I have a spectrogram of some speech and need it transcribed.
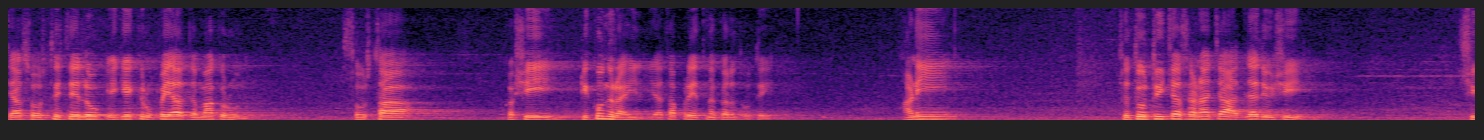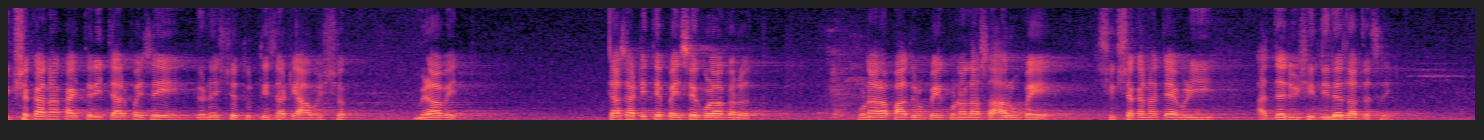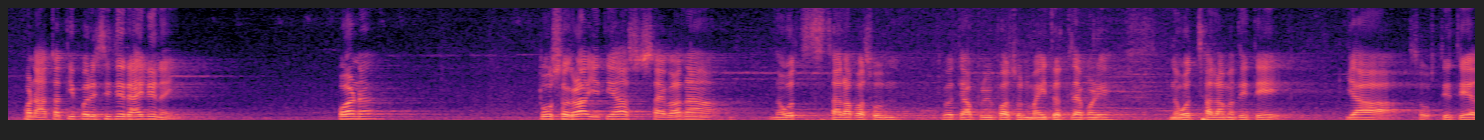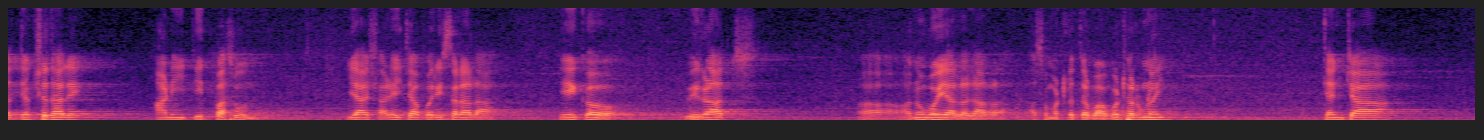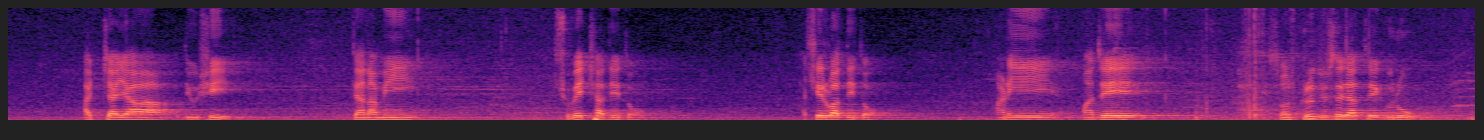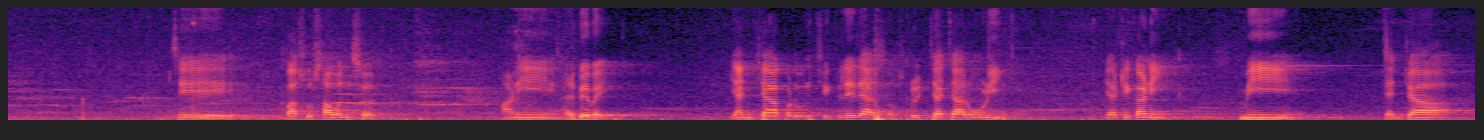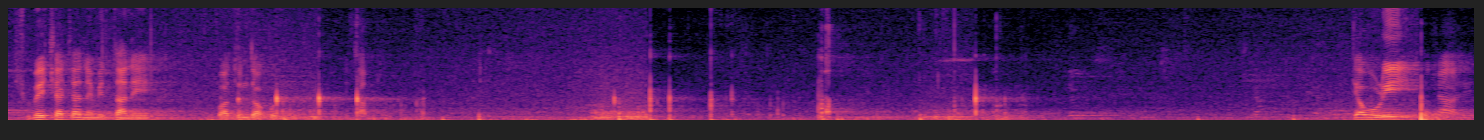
त्या संस्थेचे लोक एक एक रुपया जमा करून संस्था कशी टिकून राहील याचा प्रयत्न करत होते. आणि चतुर्थीच्या सणाच्या आदल्या दिवशी शिक्षकांना काहीतरी चार पैसे गणेश चतुर्थीसाठी आवश्यक मिळावेत. त्यासाठी ते पैसे गोळा करत कुणाला पाच रुपये कुणाला सहा रुपये शिक्षकांना त्यावेळी आदल्या दिवशी दिले जात असे. पण आता ती परिस्थिती राहिली नाही. पण तो सगळा इतिहास साहेबांना नव्वद सालापासून किंवा त्यापूर्वीपासून माहीत असल्यामुळे नव्वद सालामध्ये ते या संस्थेचे अध्यक्ष झाले आणि तिथपासून या शाळेच्या परिसराला एक वेगळाच अनुभव यायला लागला. असं म्हटलं तर वावगं ठरू नये त्यांच्या आजच्या या दिवशी त्यांना मी शुभेच्छा देतो आशीर्वाद देतो आणि माझे संस्कृत विषयाचे गुरु ते बासू सावंत सर आणि हळबेबाई यांच्याकडून शिकलेल्या संस्कृतच्या चार ओळी या ठिकाणी मी त्यांच्या शुभेच्छाच्या निमित्ताने वाचून दाखवून थांबतो. त्या ओळी अशा आहेत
